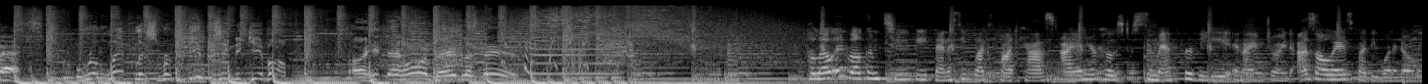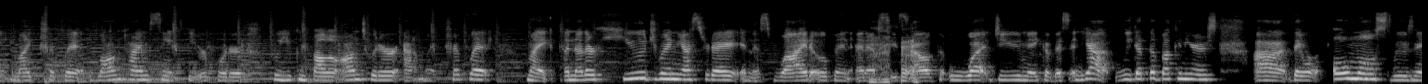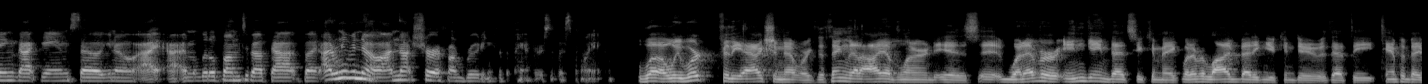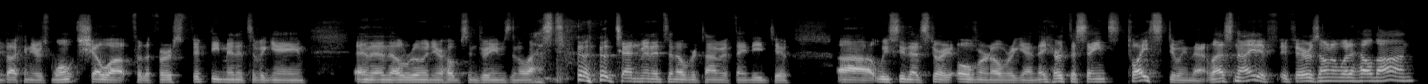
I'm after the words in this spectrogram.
The. Relentless, refusing to give up. All right, hit that horn, babe. Let's dance. Hello and welcome to the Fantasy Flex podcast. I am your host, Samantha Previti, and I am joined as always by the one and only Mike Triplett, longtime Saints beat reporter, who you can follow on Twitter at Mike Triplett. Mike, another huge win yesterday in this wide open NFC South. What do you make of this? And yeah, we get the Buccaneers. Uh, they were almost losing that game. So, you know, I, I'm a little bummed about that, but I don't even know. I'm not sure if I'm rooting for the Panthers at this point. Well, we work for the Action Network. The thing that I have learned is eh, whatever in game bets you can make, whatever live betting you can do, that the Tampa Bay Buccaneers won't show up for the first 50 minutes of a game and then they'll ruin your hopes and dreams in the last 10 minutes in overtime if they need to. Uh, we've seen that story over and over again. They hurt the Saints twice doing that. Last night, if, if Arizona would have held on,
